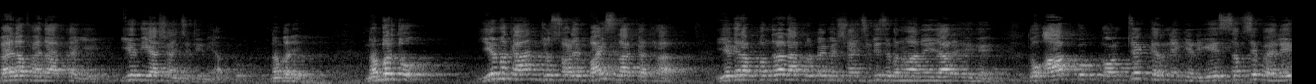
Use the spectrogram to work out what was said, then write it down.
पहला फ़ायदा आपका ये ये दिया शाइन सिटी ने आपको। नंबर एक। नंबर दो ये मकान जो साढ़े बाईस लाख का था, ये अगर आप पंद्रह लाख रुपए में शाइन सिटी से बनवाने जा रहे हैं तो आपको कॉन्ट्रैक्ट करने के लिए सबसे पहले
